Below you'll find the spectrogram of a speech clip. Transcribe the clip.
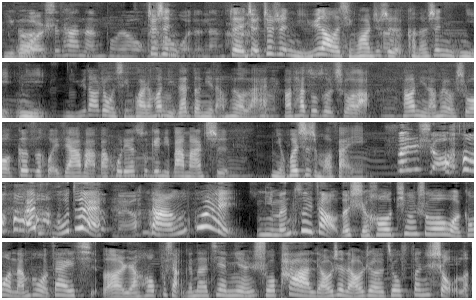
一个我是她男朋友，就是我的男朋友，对，就就是你遇到的情况，就是嗯。可能是你你你遇到这种情况，然后你在等你男朋友来，嗯。然后他坐错车了，嗯。然后你男朋友说各自回家吧，把蝴蝶酥给你爸妈吃，嗯。你会是什么反应？分手 哎，不对，没有，难怪你们最早的时候听说我跟我男朋友在一起了，然后不想跟他见面，说怕聊着聊着就分手了。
